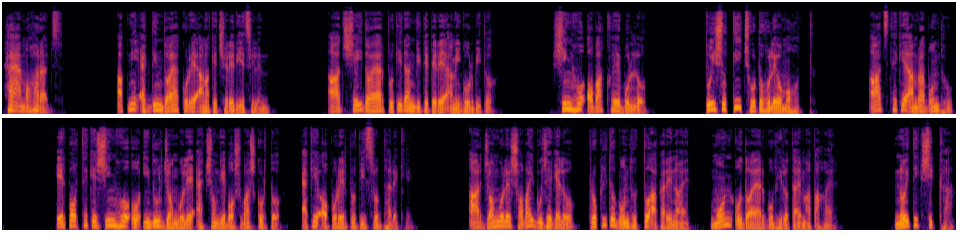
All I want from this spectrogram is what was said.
হ্যাঁ মহারাজ। আপনি একদিন দয়া করে আমাকে ছেড়ে দিয়েছিলেন। আজ সেই দয়ার প্রতিদান দিতে পেরে আমি গর্বিত। সিংহ অবাক হয়ে বলল, তুই সত্যিই ছোট হলেও মহৎ। আজ থেকে আমরা বন্ধু। এরপর থেকে সিংহ ও ইঁদুর জঙ্গলে একসঙ্গে বসবাস করত, একে অপরের প্রতি শ্রদ্ধা রেখে। আর জঙ্গলের সবাই বুঝে গেল, প্রকৃত বন্ধুত্ব আকারে নয়, মন ও দয়ার গভীরতায় মাপা হয়। নৈতিক শিক্ষা।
